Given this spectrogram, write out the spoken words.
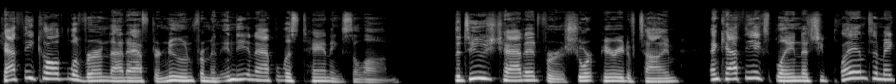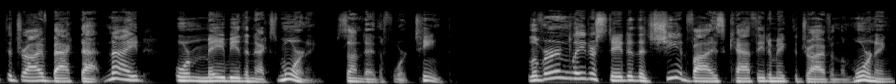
Kathy called Laverne that afternoon from an Indianapolis tanning salon. The two chatted for a short period of time, and Kathy explained that she planned to make the drive back that night or maybe the next morning, Sunday the 14th. Laverne later stated that she advised Kathy to make the drive in the morning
